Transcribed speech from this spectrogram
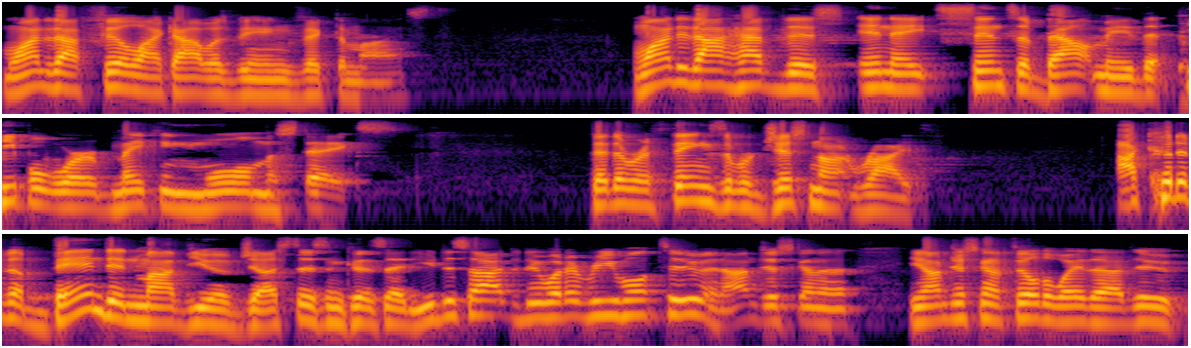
Why did I feel like I was being victimized? Why did I have this innate sense about me that people were making moral mistakes? That there were things that were just not right? I could have abandoned my view of justice and could have said, "You decide to do whatever you want to, and I'm just gonna, you know, I'm just gonna feel the way that I do."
